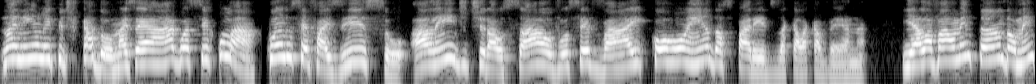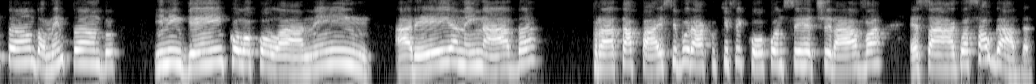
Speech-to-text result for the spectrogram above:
Não é nem um liquidificador, mas é a água circular. Quando você faz isso, além de tirar o sal, você vai corroendo as paredes daquela caverna. E ela vai aumentando, aumentando, aumentando. E ninguém colocou lá nem areia, nem nada para tapar esse buraco que ficou quando se retirava essa água salgada.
